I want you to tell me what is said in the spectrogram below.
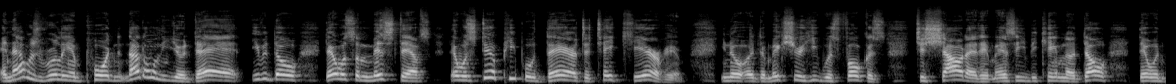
and that was really important. Not only your dad, even though there was some missteps, there was still people there to take care of him, you know, to make sure he was focused, to shout at him as he became an adult. There were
